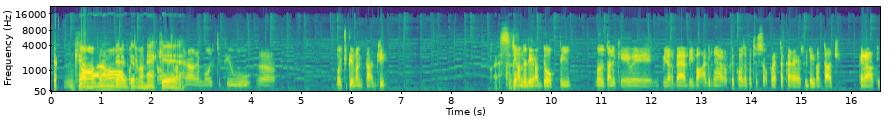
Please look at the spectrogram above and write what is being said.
Cioè, anche no, a Bamberg poteva, non è però poteva che. creare molti più, eh, molti più vantaggi, attirando dei raddoppi, in modo tale che eh, Wheeler Baby, Wagner o che cosa potessero poi attaccare su dei vantaggi creati.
